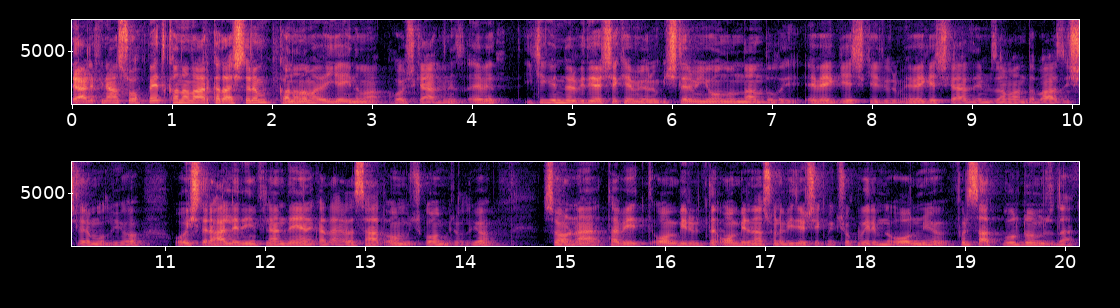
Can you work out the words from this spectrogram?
Değerli Finans Sohbet kanalı arkadaşlarım, kanalıma ve yayınıma hoş geldiniz. Evet, iki gündür video çekemiyorum. İşlerimin yoğunluğundan dolayı. Eve geç geliyorum. Eve geç geldiğim zaman da bazı işlerim oluyor. O işleri halledeyim falan diyene kadar da saat 10.30-11 oluyor. Sonra tabii 11'den, 11'den sonra video çekmek çok verimli olmuyor. Fırsat bulduğumuzda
